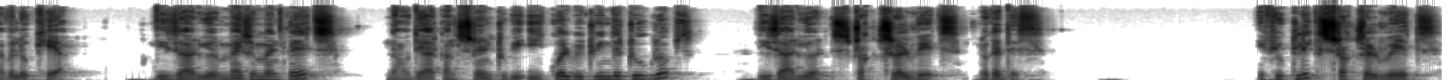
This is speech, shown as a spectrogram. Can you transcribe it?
Have a look here. These are your measurement weights. Now they are constrained to be equal between the two groups. These are your structural weights. Look at this. If you click structural weights,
